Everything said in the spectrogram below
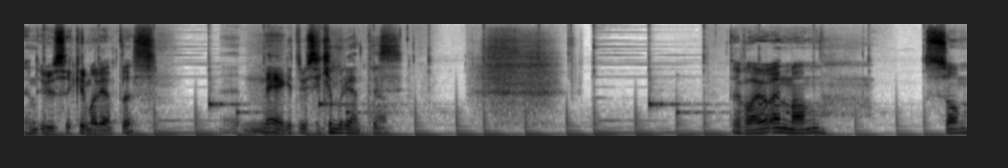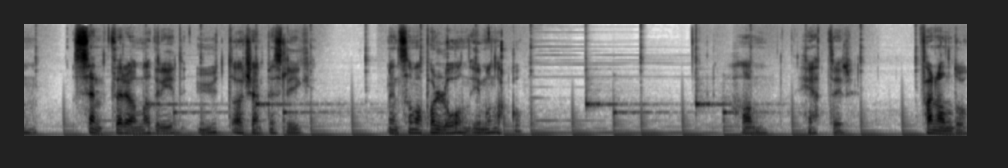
En usikker Morientes. Meget usikker Morientes. Det var jo en mann som sendte Real Madrid ut av Champions League, mens han var på lån i Monaco. Han heter Fernando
